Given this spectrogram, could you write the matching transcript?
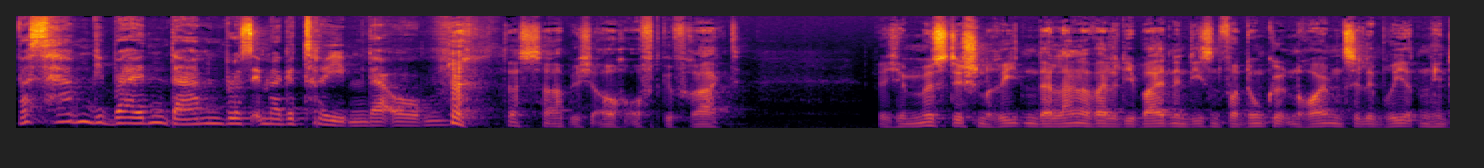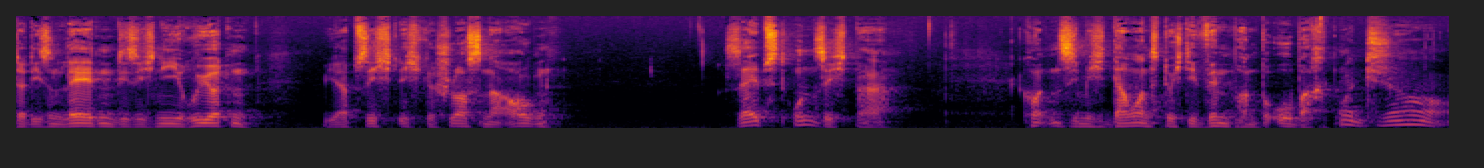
Was haben die beiden Damen bloß immer getrieben da oben? Das habe ich auch oft gefragt. Welche mystischen Rieden der Langeweile die beiden in diesen verdunkelten Räumen zelebrierten, hinter diesen Läden, die sich nie rührten, wie absichtlich geschlossene Augen. Selbst unsichtbar konnten sie mich dauernd durch die Wimpern beobachten. Oh, Joe.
